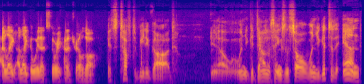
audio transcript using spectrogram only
I like I like the way that story kind of trails off. It's tough to beat a god, you know, when you get down to things. And so when you get to the end,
